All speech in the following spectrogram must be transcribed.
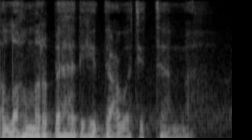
اللهم رب هذه الدعوه التامه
